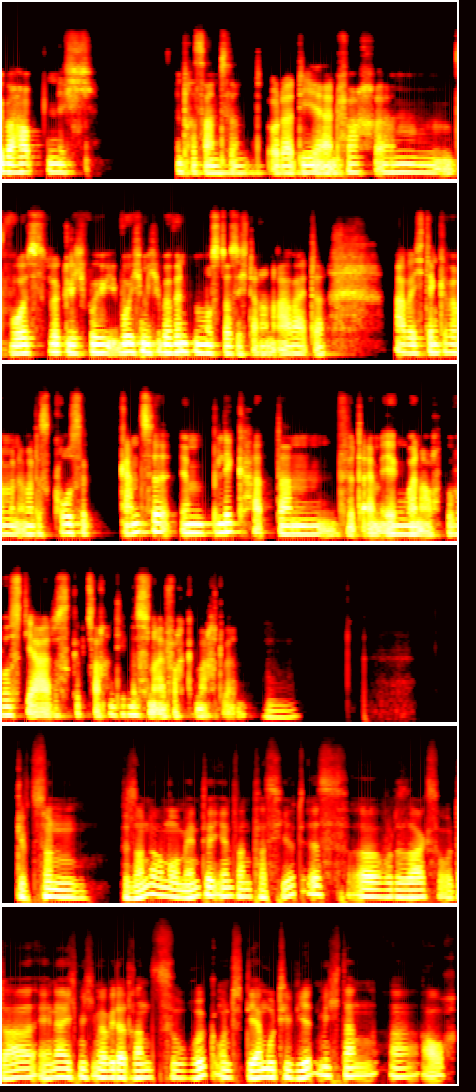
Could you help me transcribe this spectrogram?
überhaupt nicht interessant sind oder die einfach, ähm, wo es wirklich, wo, wo ich mich überwinden muss, dass ich daran arbeite. Aber ich denke, wenn man immer das große Ganze im Blick hat, dann wird einem irgendwann auch bewusst, ja, es gibt Sachen, die müssen einfach gemacht werden. Mhm. Gibt es so einen besonderen Moment, der irgendwann passiert ist, äh, wo du sagst, oh, da erinnere ich mich immer wieder dran zurück und der motiviert mich dann äh, auch?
